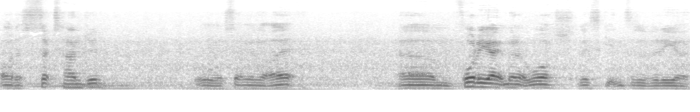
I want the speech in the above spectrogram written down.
either 600 or something like that. Um, 48 minute wash, let's get into the video.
